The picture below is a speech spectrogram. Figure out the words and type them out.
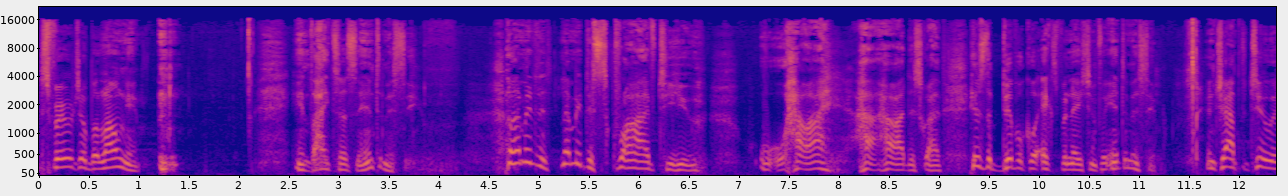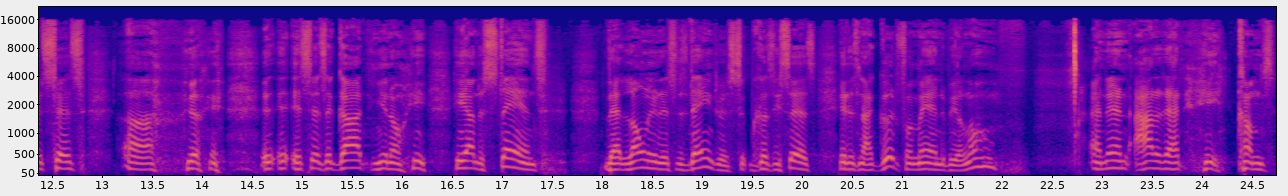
Spiritual belonging invites us to intimacy. Let me, let me describe to you how I, how, how I describe. Here's the biblical explanation for intimacy. In chapter 2, it says, uh, it, it, says that God, you know, he, he understands that loneliness is dangerous because he says it is not good for man to be alone. And then out of that, he comes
